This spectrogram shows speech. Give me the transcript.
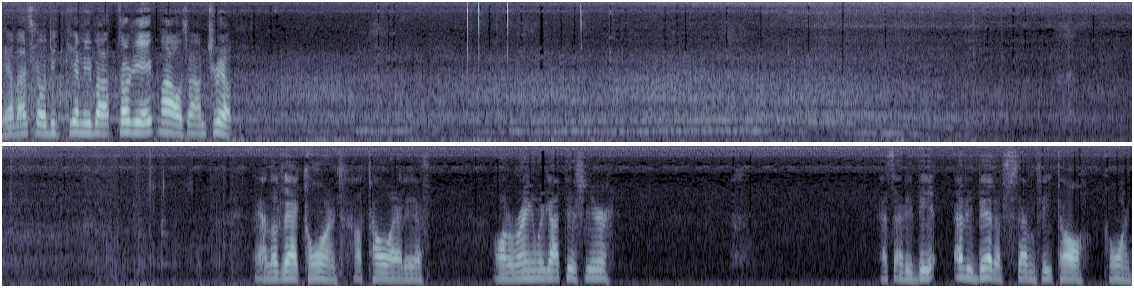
Yeah, that's going to be give me about 38 miles round trip. Yeah, look at that corn, how tall that is. All the rain we got this year. That's every bit, every bit of seven feet tall corn.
